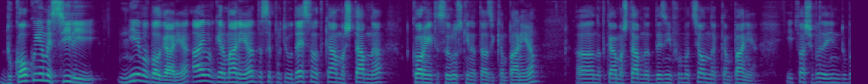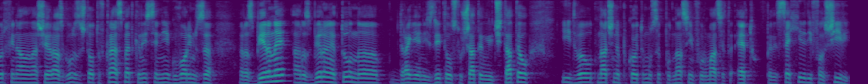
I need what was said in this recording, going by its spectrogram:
Доколко имаме сили ние в България, а и в Германия да се противодейства на такава мащабна корените са руски на тази кампания, на така мащабна дезинформационна кампания. И това ще бъде един добър финал на нашия разговор, защото в крайна сметка наистина ние говорим за разбиране, а разбирането на драгия ни зрител, слушател или читател идва от начина по който му се поднася информацията. Ето, 50 000 фалшиви,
